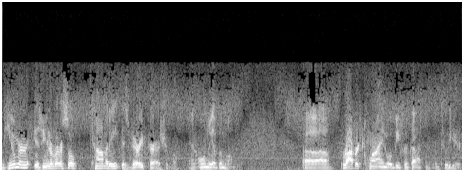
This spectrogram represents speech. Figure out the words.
humor is universal. Comedy is very perishable and only of the moment. Uh, Robert Klein will be forgotten in two years.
